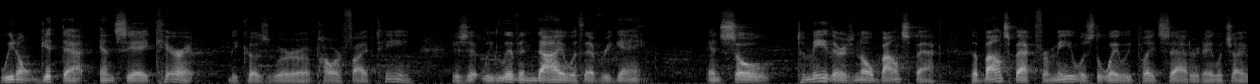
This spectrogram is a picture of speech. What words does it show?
we don't get that NCAA carrot because we're a Power 5 team is that we live and die with every game. And so to me there's no bounce back. The bounce back for me was the way we played Saturday, which I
